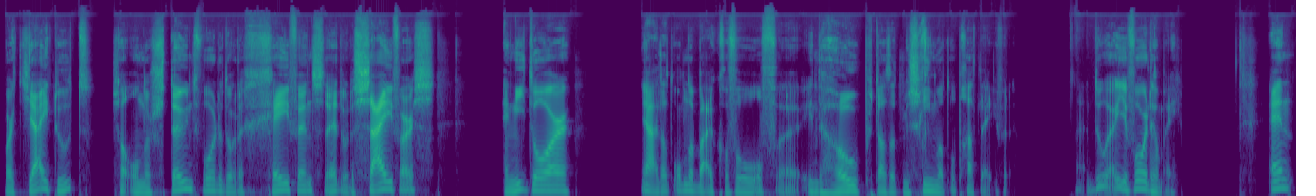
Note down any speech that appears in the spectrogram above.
wat jij doet, zal ondersteund worden door de gegevens, hè, door de cijfers. En niet door ja, dat onderbuikgevoel of uh, in de hoop dat het misschien wat op gaat leveren. Nou, doe er je voordeel mee. En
